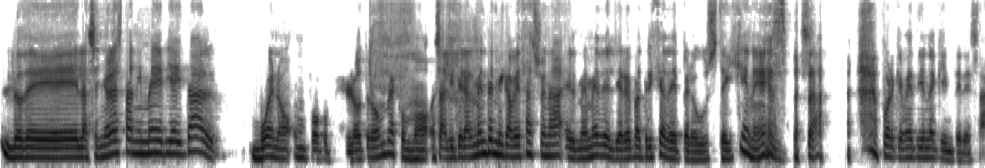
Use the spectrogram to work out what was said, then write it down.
Lo de la señora Stanimeria y tal, bueno, un poco. El otro hombre es como, o sea, literalmente en mi cabeza suena el meme del diario de Patricia de, pero usted quién es? O sea, porque me tiene que interesar.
